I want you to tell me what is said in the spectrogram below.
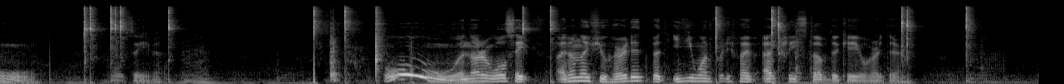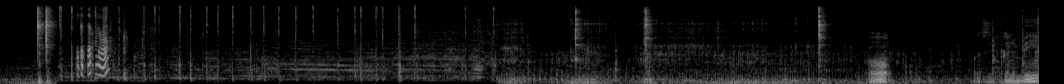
Ooh, wall save. Ooh, another wall save. I don't know if you heard it, but ED145 actually stopped the KO right there. Oh, what's it gonna be?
